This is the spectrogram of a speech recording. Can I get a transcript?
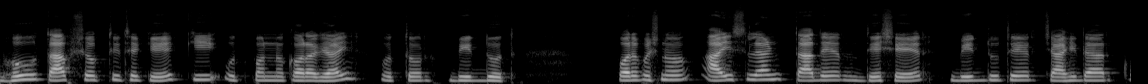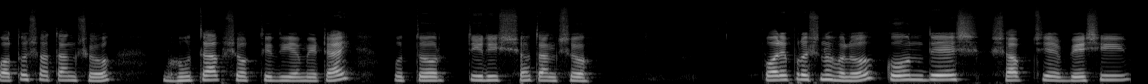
ভূ তাপ শক্তি থেকে কি উৎপন্ন করা যায়? উত্তর, বিদ্যুৎ। পরের প্রশ্ন, আইসল্যান্ড তাদের দেশের বিদ্যুতের চাহিদার কত শতাংশ ভূতাপ শক্তি দিয়ে মেটায়? উত্তর তিরিশ শতাংশ। পরে প্রশ্ন হলো, কোন দেশ সবচেয়ে বেশি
